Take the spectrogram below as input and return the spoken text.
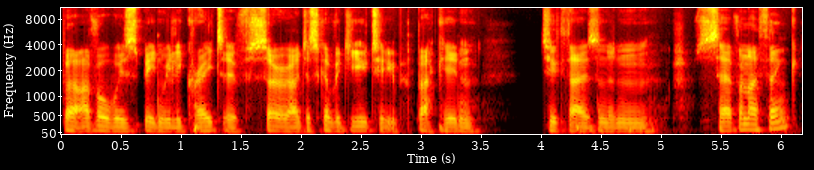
but I've always been really creative. So I discovered YouTube back in 2007, I think,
